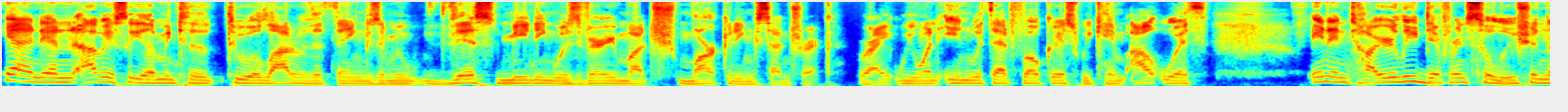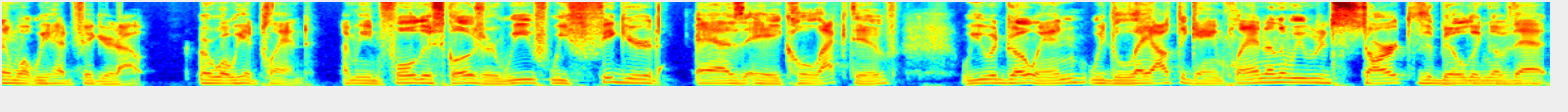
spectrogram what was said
yeah, and, and obviously, I mean, to to a lot of the things, I mean, this meeting was very much marketing centric, right? We went in with that focus. We came out with an entirely different solution than what we had figured out or what we had planned. I mean, full disclosure, we we figured as a collective, we would go in, we'd lay out the game plan, and then we would start the building of that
